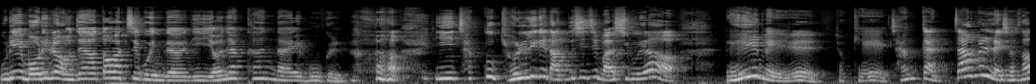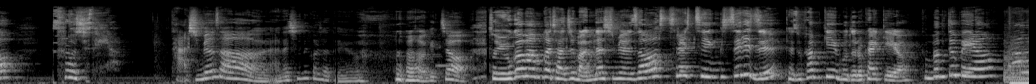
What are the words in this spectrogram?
우리의 머리를 언제나 떠받치고 있는 이 연약한 나의 목을. 이 자꾸 결리게 놔두시지 마시고요. 매일매일 이렇게 잠깐 짬을 내셔서 풀어주세요. 다 아시면서 안 하시는 거잖아요. 그쵸? 저 요가맘과 자주 만나시면서 스트레칭 시리즈 계속 함께 해보도록 할게요. 금방 또 봬요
